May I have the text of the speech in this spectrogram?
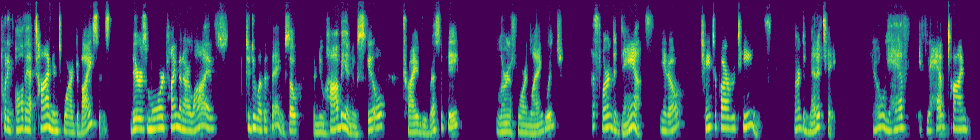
putting all that time into our devices, there's more time in our lives to do other things. So a new hobby, a new skill, try a new recipe, learn a foreign language. Let's learn to dance, you know, change up our routines, learn to meditate. You know, you have, if you have time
